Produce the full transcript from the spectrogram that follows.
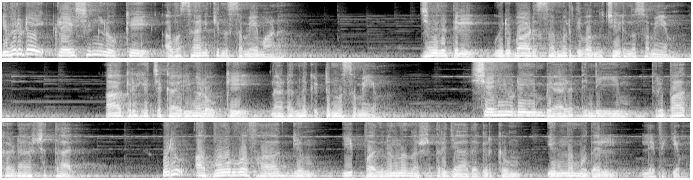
ഇവരുടെ ക്ലേശങ്ങളൊക്കെ അവസാനിക്കുന്ന സമയമാണ്. ജീവിതത്തിൽ ഒരുപാട് സമൃദ്ധി വന്നു ചേരുന്ന സമയം. ആഗ്രഹിച്ച കാര്യങ്ങളൊക്കെ നടന്നു കിട്ടുന്ന സമയം. ശനിയുടെയും വ്യാഴത്തിന്റെയും കൃപാകടാക്ഷത്താൽ ഒരു അപൂർവ ഭാഗ്യം ഈ പതിനൊന്ന് നക്ഷത്ര ജാതകർക്കും ഇന്നു മുതൽ ലഭിക്കും.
